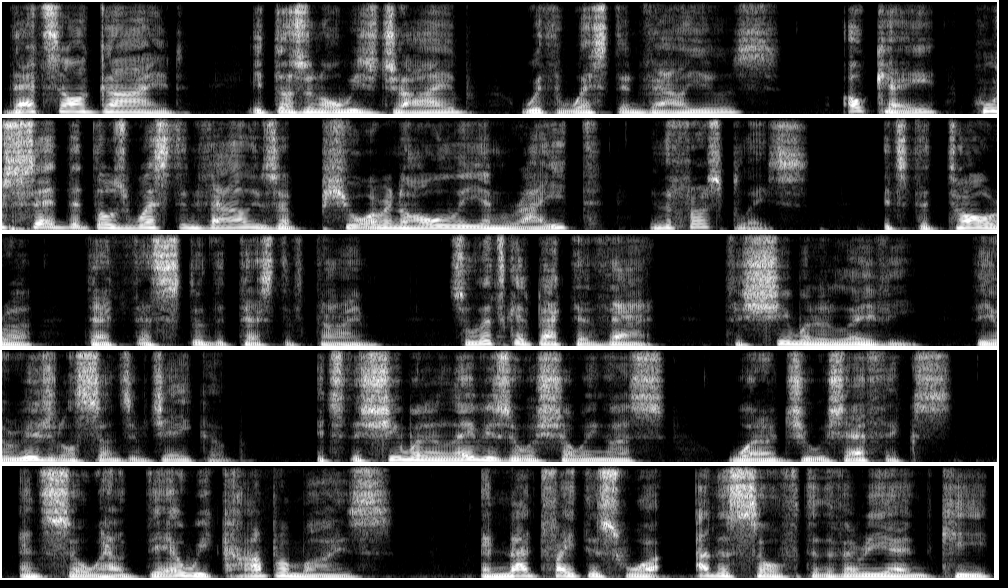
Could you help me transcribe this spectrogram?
that's our guide. It doesn't always jibe with Western values. Okay, who said that those Western values are pure and holy and right in the first place? It's the Torah that, that stood the test of time. So let's get back to that, to Shimon and Levi, the original sons of Jacob. It's the Shimon and Levis who are showing us what are Jewish ethics. And so how dare we compromise and not fight this war ad sof to the very end? Ki.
